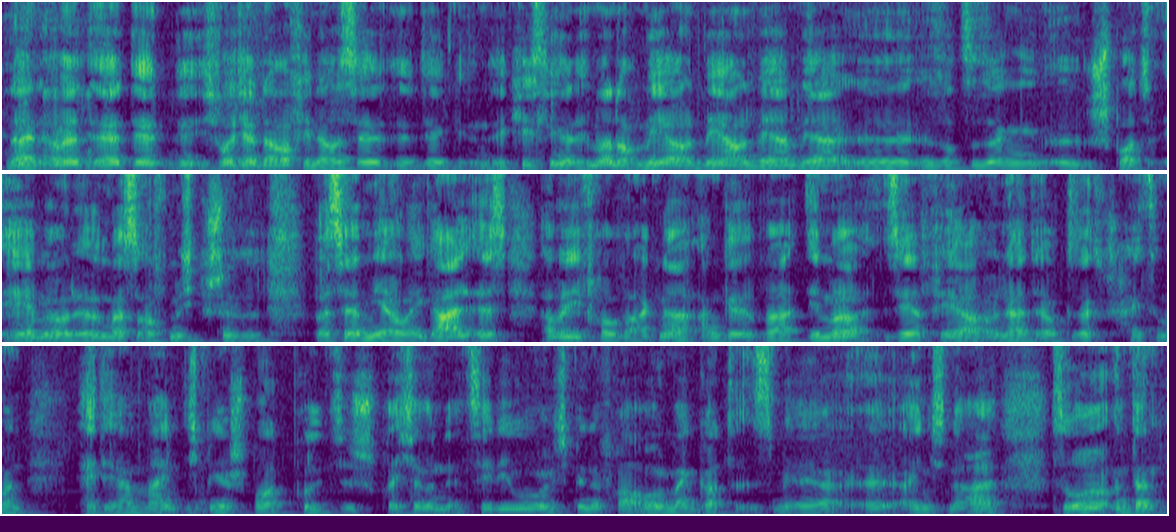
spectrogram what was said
Nein, aber der, der, ich wollte ja darauf hinaus, der, der, der Kiesling hat immer noch mehr und mehr und mehr und mehr äh, sozusagen äh, Spotthäme und irgendwas auf mich geschüttelt, was ja mir aber egal ist. Aber die Frau Wagner, Anke, war immer sehr fair und hat auch gesagt, scheiße, Mann, hätte er meint, ich bin ja sportpolitische Sprecherin der CDU und ich bin eine Frau und mein Gott ist mir ja äh, eigentlich nahe. So, und dann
